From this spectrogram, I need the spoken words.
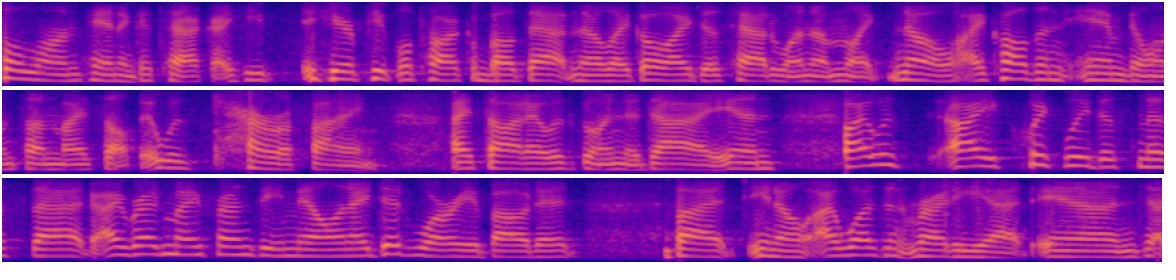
full-on panic attack. I hear people talk about that, and they're like, "Oh, I just had one." I'm like, "No, I called an ambulance on myself. It was terrifying. I thought I was going to die." And I was I quickly dismissed that. I read my friend's email, and I did worry about it, but you know, I wasn't ready yet, and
